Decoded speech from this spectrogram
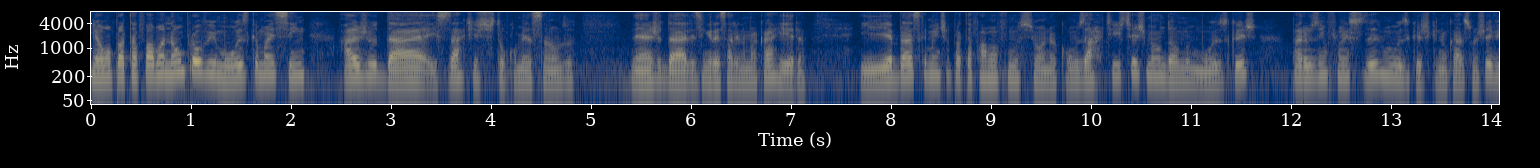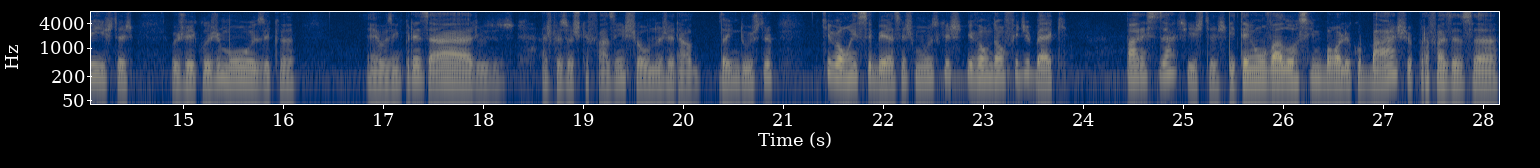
E é uma plataforma não para ouvir música, mas sim ajudar esses artistas que estão começando, né, ajudar eles a ingressarem numa carreira. E é basicamente a plataforma funciona com os artistas mandando músicas para os influencers das músicas, que no caso são os revistas, os veículos de música, é, os empresários, as pessoas que fazem show no geral da indústria, que vão receber essas músicas e vão dar um feedback para esses artistas. E tem um valor simbólico baixo para fazer essa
